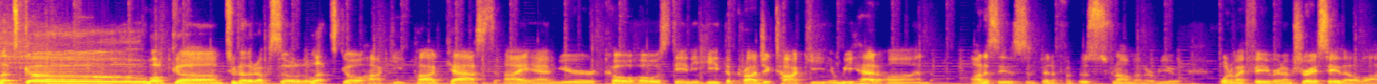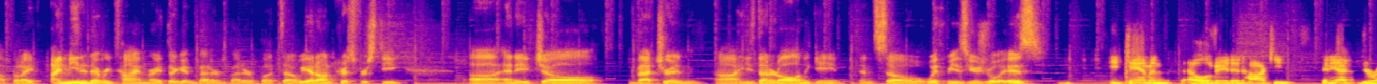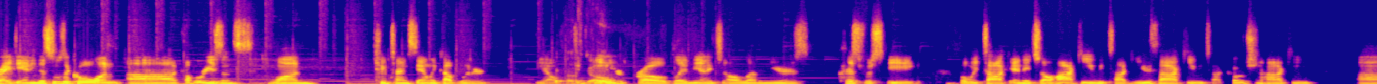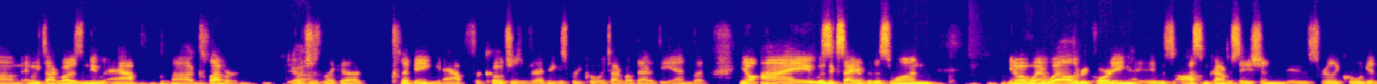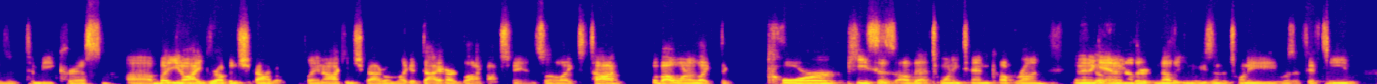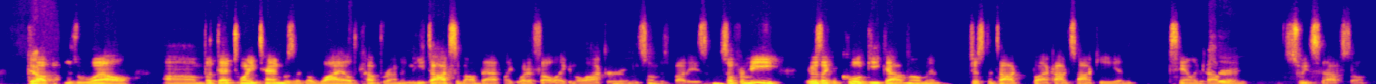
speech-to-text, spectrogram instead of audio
Let's go! Welcome to another episode of the Let's Go Hockey podcast. I am your co-host Danny Heath, the Project Hockey, and we had on. Honestly, this has been a this is a phenomenal interview. One of my favorite. I'm sure I say that a lot, but I I mean it every time. Right? They're getting better and better. But uh, we had on Kris Versteeg, uh, NHL veteran. Uh, he's done it all in the game, and so with me as usual is Pete Cameron, elevated hockey and yeah, you're right, Danny. This was a cool one. Uh, a couple reasons. One, two-time Stanley Cup winner. You know, 15 year pro, played in the NHL 11 years. Kris Versteeg. But we talk NHL hockey, we talk youth hockey, we talk coaching hockey, um, and we talk about his new app, uh, Klever, yeah. which is like a clipping app for coaches, which I think is pretty cool. We talk about that at the end. But you know, I was excited for this one you know, it went well. The recording, it was awesome conversation. It was really cool getting to meet Kris. Uh, but you know, I grew up in Chicago, playing hockey in Chicago. I'm like a diehard Blackhawks fan. So like to talk about one of like the core pieces of that 2010 Cup run, and then again yep. another another. You know, he's in the 20 was it 15 Cup yep. as well. Um, but that 2010 was like a wild Cup run, and he talks about that, like what it felt like in the locker room and some of his buddies. And so for me, it was like a cool geek out moment just to talk Blackhawks hockey and Stanley Cup sure. and sweet stuff. So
